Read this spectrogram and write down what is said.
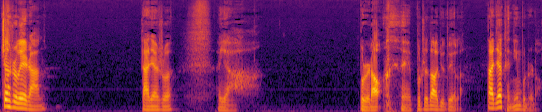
这是为啥呢？大家说，哎呀，不知道，哎，不知道就对了。大家肯定不知道，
